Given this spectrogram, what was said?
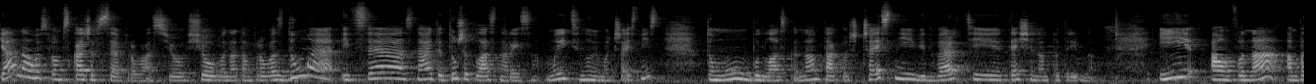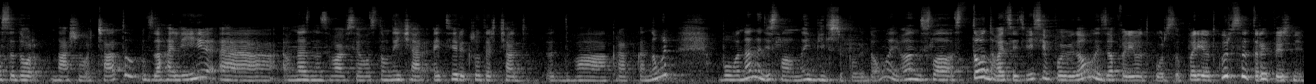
Яна ось вам скаже все про вас, що, що вона там про вас думає, і це знаєте дуже класна риса. Ми цінуємо чесність, тому, будь ласка, нам також чесні, відверті, те, що нам потрібно. І а вона, амбасадор нашого чату, взагалі е, у нас називався основний чар IT рекрутер чат 2.0, бо вона надіслала найбільше повідомлень. Вона надіслала 128 повідомлень за період курсу. Період курсу три тижні.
